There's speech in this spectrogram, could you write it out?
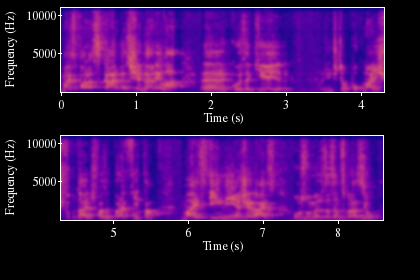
Mas para as cargas chegarem lá, é, coisa que a gente tem um pouco mais de dificuldade de fazer por aqui, tá? Mas, em linhas gerais, os números da Santos Brasil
